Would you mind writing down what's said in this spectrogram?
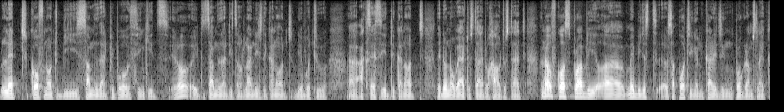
let golf not be something that people think it's, you know, it's something that it's outlandish. They cannot be able to uh, access it. They cannot, they don't know where to start or how to start. And of course, probably uh, maybe just uh, supporting and encouraging programs like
